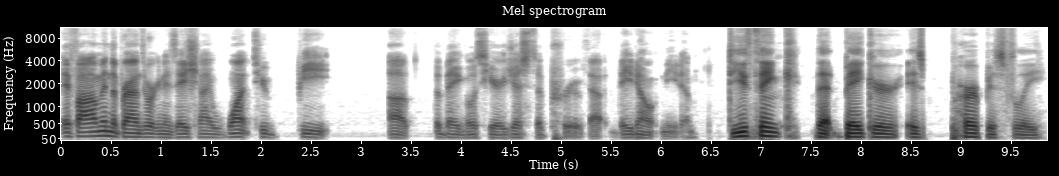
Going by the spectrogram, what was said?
if I'm in the Browns organization, I want to beat up the Bengals here just to prove that they don't need him. Do you think that Baker is purposefully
